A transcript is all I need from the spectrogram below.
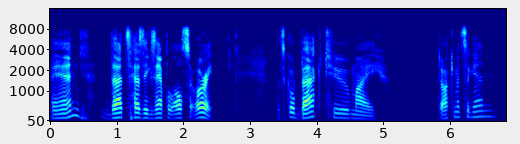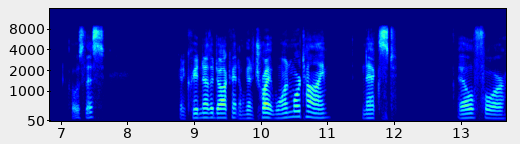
and that has the example also. All right, let's go back to my documents again. Close this. I'm going to create another document. I'm going to try it one more time. Next, L4,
